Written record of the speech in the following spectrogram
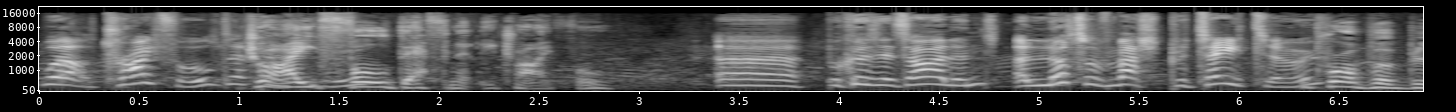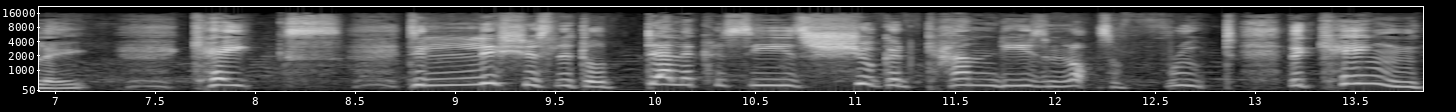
Well, trifle, definitely. Trifle, definitely trifle. Uh, because it's Ireland, a lot of mashed potato. Probably. Cakes, delicious little delicacies, sugared candies, and lots of fruit. The king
